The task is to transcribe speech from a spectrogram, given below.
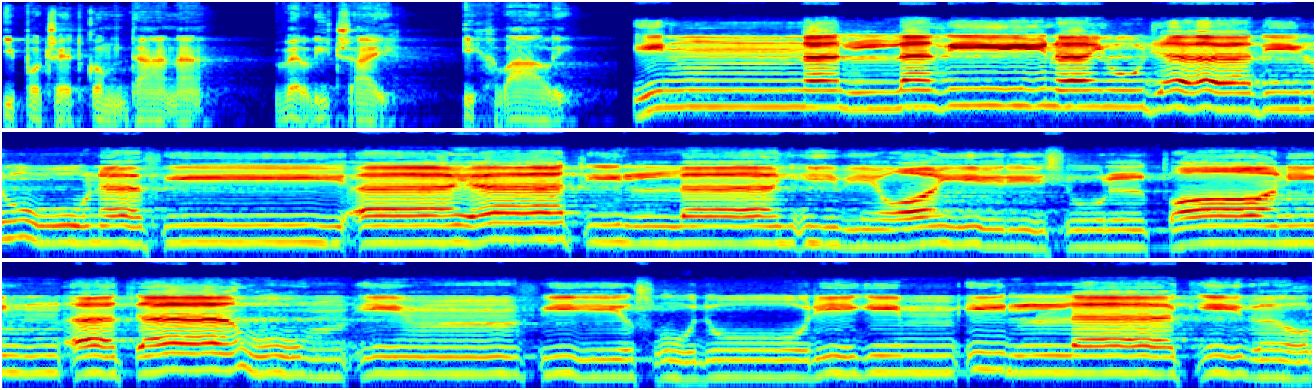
i početkom dana veličaj i hvali. إن الذين يجادلون في آيات الله بغير سلطان أتاهم إن في صدورهم إلا كبر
